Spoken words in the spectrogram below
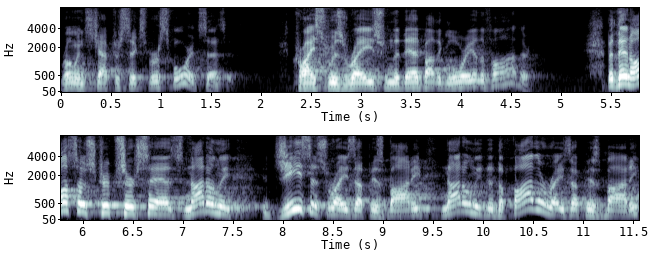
Romans chapter 6, verse 4, it says it. Christ was raised from the dead by the glory of the Father. But then also scripture says not only Jesus raised up his body, not only did the Father raise up his body,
